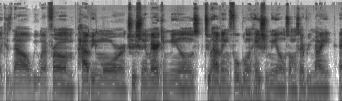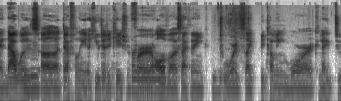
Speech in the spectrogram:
because now we went from having more traditionally american meals to having full-blown haitian meals almost every night and that was uh, definitely a huge education for Mm-hmm. All of us i think Mhm. towards like becoming more connected to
